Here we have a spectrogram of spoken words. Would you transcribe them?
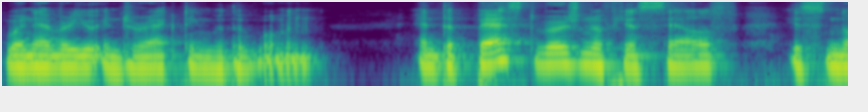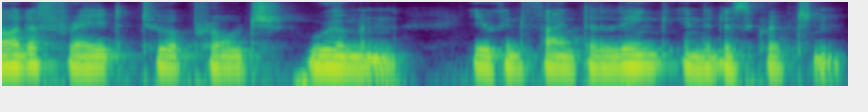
whenever you're interacting with a woman. And the best version of yourself is not afraid to approach women. You can find the link in the description.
